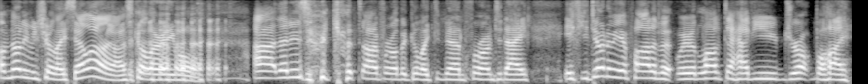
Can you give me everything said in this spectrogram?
I'm not even sure they sell our Ice Cola anymore. uh, that is a good time for on the Collective Noun Forum today. If you don't want to be a part of it, we would love to have you drop by.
